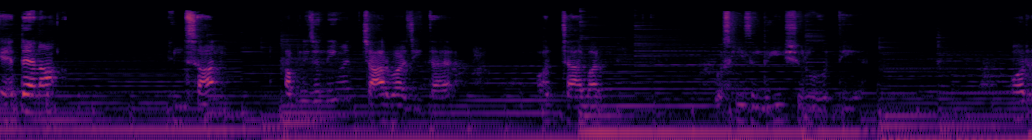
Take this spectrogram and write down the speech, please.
कहते हैं ना, इंसान अपनी ज़िंदगी में चार बार जीता है और चार बार उसकी ज़िंदगी शुरू होती है। और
